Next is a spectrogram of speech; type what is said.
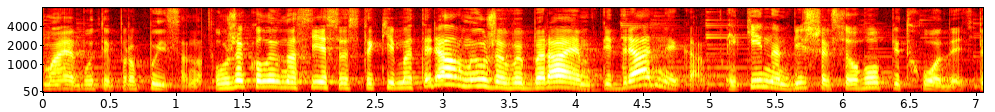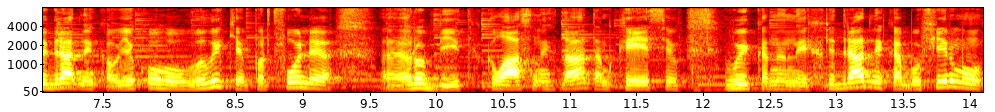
має бути прописано. Уже коли в нас є ось такий матеріал, ми вже вибираємо підрядника, який нам більше всього підходить. Підрядника, у якого велике портфоліо е, робіт, класних, да, там кейсів виконаних. Підрядник або фірму,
